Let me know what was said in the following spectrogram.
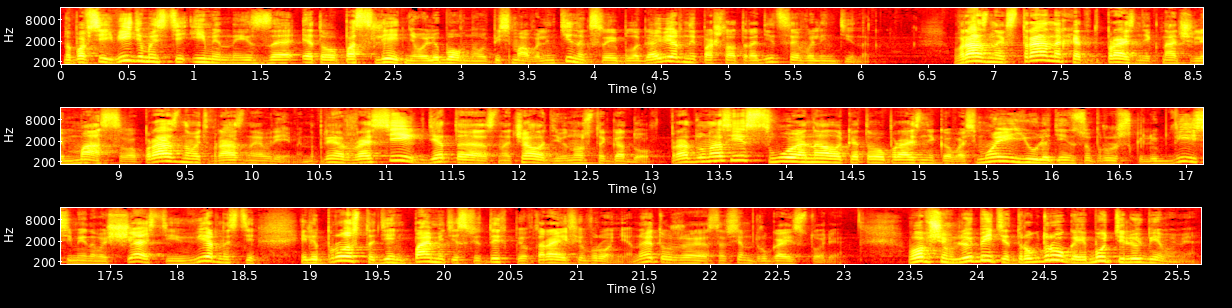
Но по всей видимости, именно из-за этого последнего любовного письма Валентина к своей благоверной пошла традиция валентинок. В разных странах этот праздник начали массово праздновать в разное время. Например, в России где-то с начала 90-х годов. Правда, у нас есть свой аналог этого праздника. 8 июля – День супружеской любви, семейного счастья и верности. Или просто День памяти святых Петра и Феврония. Но это уже совсем другая история. В общем, любите друг друга и будьте любимыми.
